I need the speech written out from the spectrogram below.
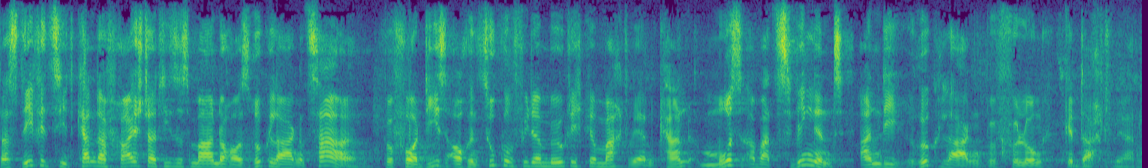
Das Defizit kann der Freistaat dieses Mal noch aus Rücklagen zahlen. Bevor dies auch in Zukunft wieder möglich gemacht werden kann, muss aber zwingend an die Rücklagenbefüllung gedacht werden.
